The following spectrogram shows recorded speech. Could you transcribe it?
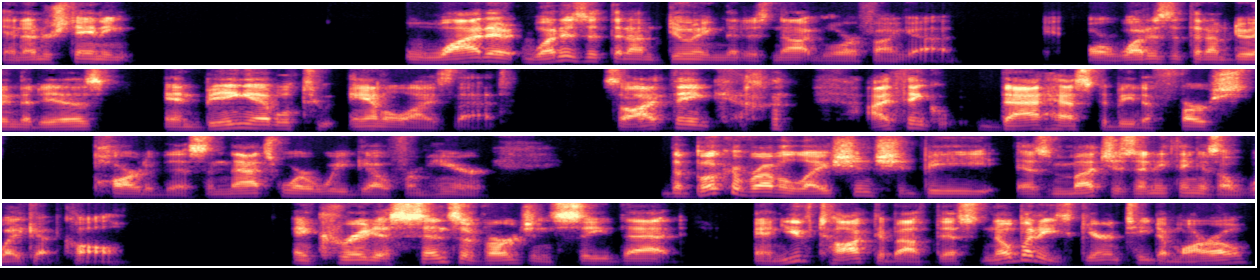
and understanding why do, what is it that I'm doing that is not glorifying God? Or what is it that I'm doing that is? And being able to analyze that. So I think I think that has to be the first part of this. And that's where we go from here. The book of Revelation should be as much as anything as a wake-up call and create a sense of urgency that, and you've talked about this, nobody's guaranteed tomorrow,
